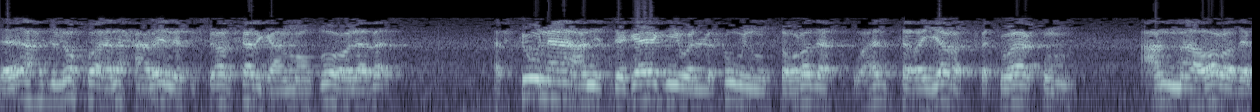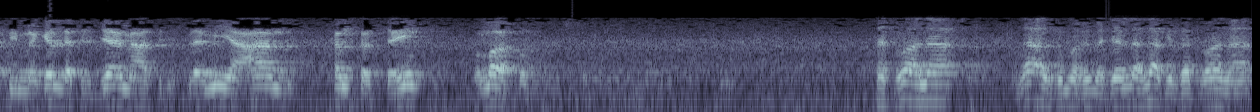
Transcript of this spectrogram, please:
أحد الأخوة ألح علينا في سؤال خارج عن الموضوع ولا بأس. أفتونا عن الدجاج واللحوم المستوردة وهل تغيرت فتواكم عما ورد في مجلة الجامعة الإسلامية عام 95 والله يحفظكم فتوانا لا أذكر ما في المجلة لكن فتوانا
